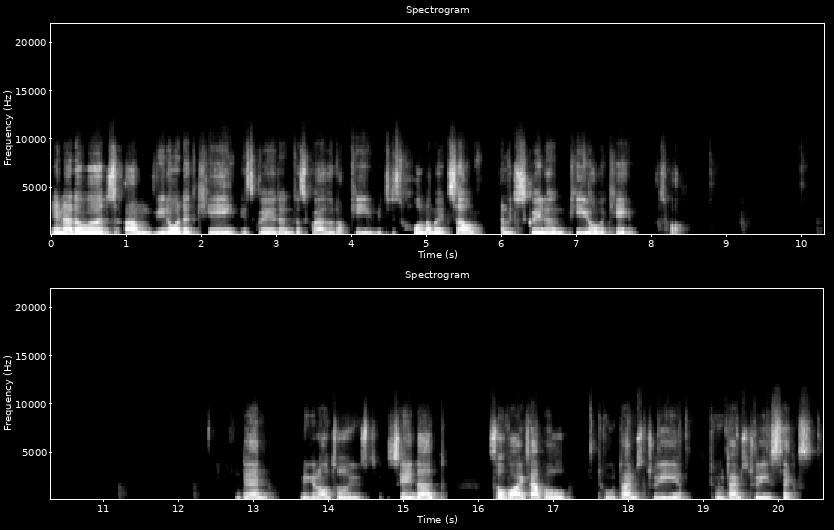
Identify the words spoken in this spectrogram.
In other words, um, we know that K is greater than the square root of P, which is whole number itself, and which is greater than P over K as well. then we can also say that, so for example, two times three, two times three is six.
